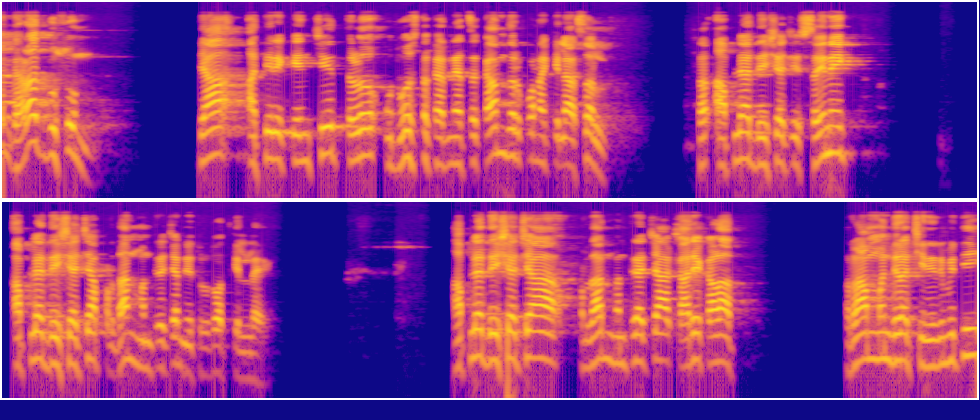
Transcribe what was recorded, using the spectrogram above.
घरात घुसून त्या अतिरेक्यांचे तळं उद्ध्वस्त करण्याचं काम जर कोणा केलं असेल तर आपल्या देशाचे सैनिक आपल्या देशाच्या प्रधानमंत्र्याच्या नेतृत्वात केलेलं आहे. आपल्या देशाच्या प्रधानमंत्र्याच्या कार्यकाळात राम मंदिराची निर्मिती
